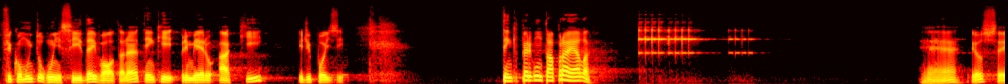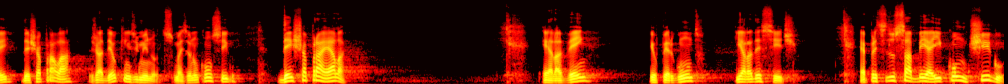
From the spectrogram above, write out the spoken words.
Ficou muito ruim esse ida e volta, né? Tem que ir primeiro aqui e depois ir. Tem que perguntar para ela. É, eu sei, deixa para lá. Já deu 15 minutos, mas eu não consigo. Deixa para ela. Ela vem, eu pergunto e ela decide. É preciso saber aí contigo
